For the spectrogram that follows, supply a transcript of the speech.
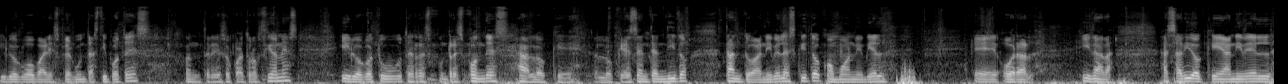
y luego varias preguntas tipo test con tres o cuatro opciones y luego tú te respondes a lo que, lo que es entendido tanto a nivel escrito como a nivel eh, oral. Y nada, ha salido que a nivel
